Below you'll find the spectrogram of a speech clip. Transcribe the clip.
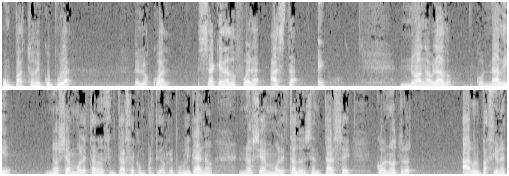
Un pacto de cúpula en los cual se ha quedado fuera hasta Equo. No han hablado con nadie, no se han molestado en sentarse con partidos republicanos, no se han molestado en sentarse con otras agrupaciones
